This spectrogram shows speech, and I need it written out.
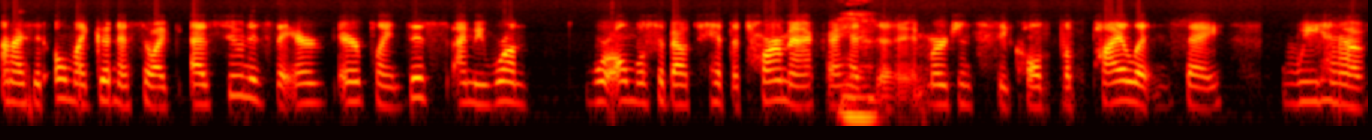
And I said, "Oh my goodness!" So I, as soon as the air, airplane, this, I mean, we're on, we're almost about to hit the tarmac. I had Yeah. to emergency call the pilot and say, "We have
